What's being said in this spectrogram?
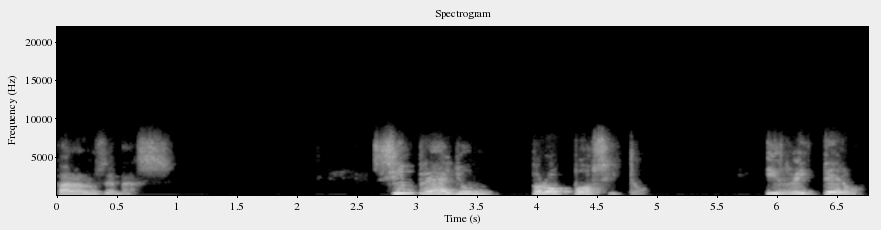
para los demás. Siempre hay un propósito y reitero,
